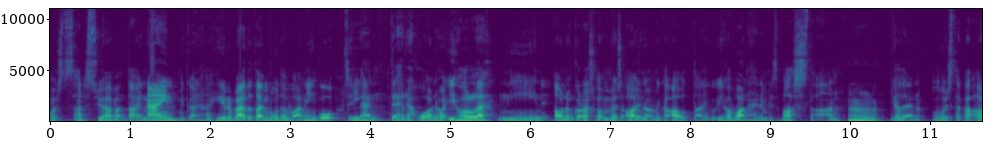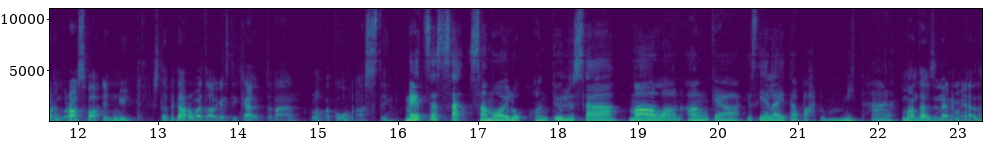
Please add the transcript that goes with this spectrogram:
voisit saada syövän tai näin, mikä on ihan hirveätä, tai muuten vaan niin kuin, silleen tehdä huonoa iholle, niin aurinkorasva on myös ainoa, mikä auttaa niin kuin ihon vanhenemista vastaan. Mm. Joten muistakaa aurinkorasva, ja nyt sitä pitää ruveta oikeasti käyttämään lokakuuhun asti. Metsässä samoilu on tylsää, maalla on ankeaa, ja siellä ei tapahdu mitään. Mä oon täysin eri mieltä.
